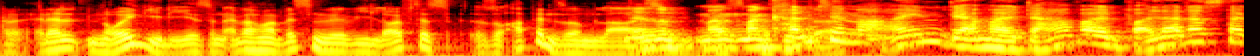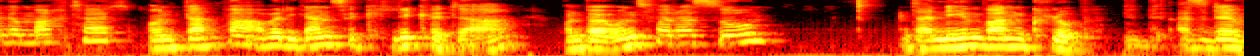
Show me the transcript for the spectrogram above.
relativ neugierig ist und einfach mal wissen will, wie läuft das so ab in so einem Laden. Also man, man kannte mal einen, der mal da war, weil er das da gemacht hat. Und dann war aber die ganze Clique da. Und bei uns war das so, Daneben war ein Club. Also der,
